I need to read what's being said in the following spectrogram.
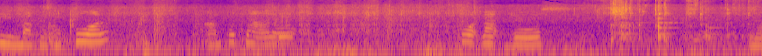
In back with the coal and put on the coconut juice. No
